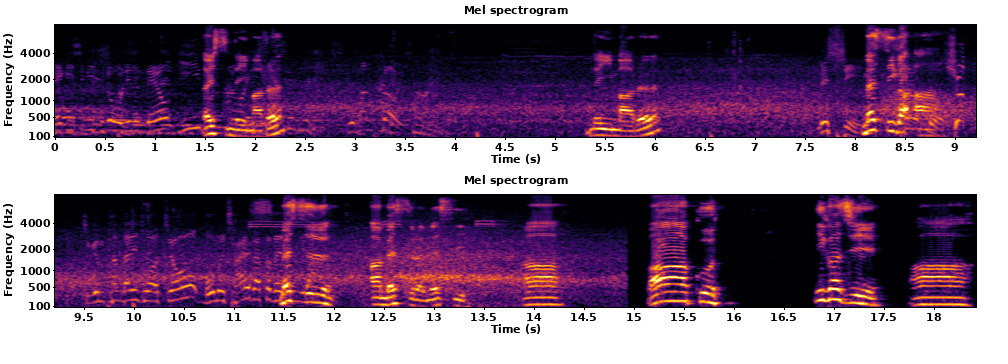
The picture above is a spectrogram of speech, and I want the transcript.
대기심이 들어올리는데요. 이 nice, 네이마르. 네이마르. 메시. 메시가, 아. 슛. 지금 판단이 좋았죠. 몸을 잘 갖다 댔습니다. 메스, 아, 메스래, 메시. 아, 와, good. 이거지. 아,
